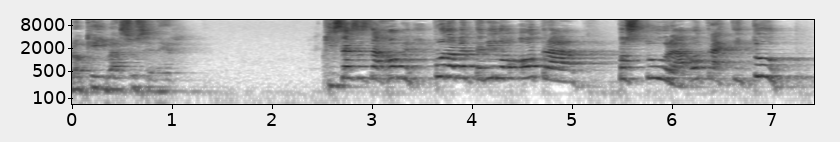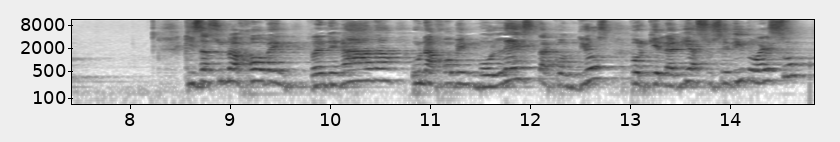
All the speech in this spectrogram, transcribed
lo que iba a suceder. Quizás esta joven pudo haber tenido otra postura, otra actitud. Quizás una joven renegada, una joven molesta con Dios porque le había sucedido eso.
